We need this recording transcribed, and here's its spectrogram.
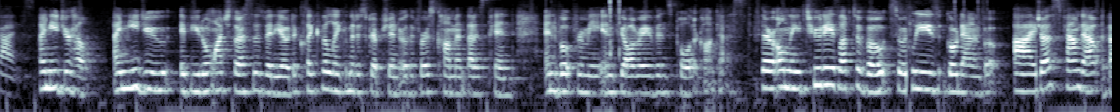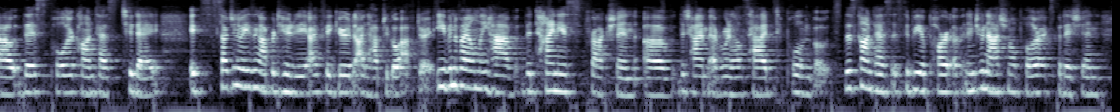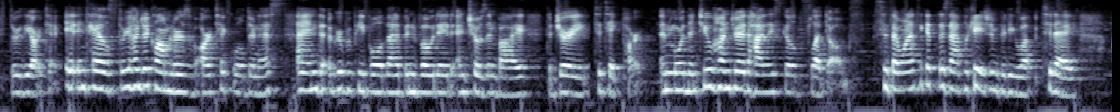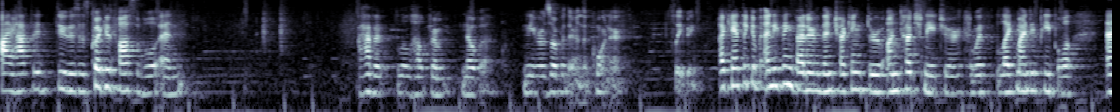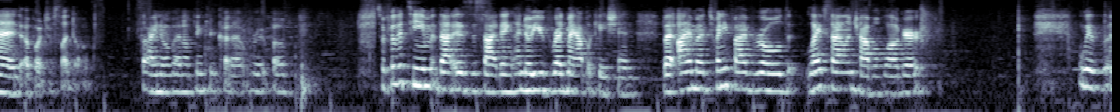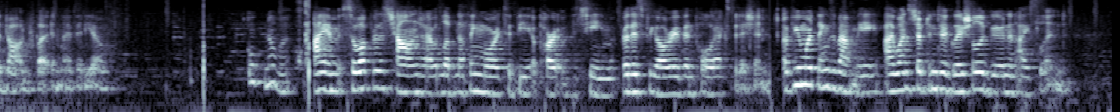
Guys, I need your help. I need you, if you don't watch the rest of this video, to click the link in the description or the first comment that is pinned and vote for me in Fjallraven's Polar Contest. There are only two days left to vote, so please go down and vote. I just found out about this polar contest today. It's such an amazing opportunity, I figured I'd have to go after it. Even if I only have the tiniest fraction of the time everyone else had to pull in votes. This contest is to be a part of an international polar expedition through the Arctic. It entails 300 kilometers of Arctic wilderness and a group of people that have been voted and chosen by the jury to take part, and more than 200 highly skilled sled dogs. Since I wanted to get this application video up today, I have to do this as quick as possible and I have a little help from Nova. Nero's over there in the corner sleeping. I can't think of anything better than trekking through untouched nature with like-minded people and a bunch of sled dogs. Sorry Nova, I don't think you're cut out for it, bub. So for the team that is deciding, I know you've read my application, but I'm a 25 year old lifestyle and travel vlogger with a dog butt in my video. Oh, Nova. I am so up for this challenge I would love nothing more to be a part of the team for this Fjallraven Polar Expedition. A few more things about me. I once jumped into a glacial lagoon in Iceland.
